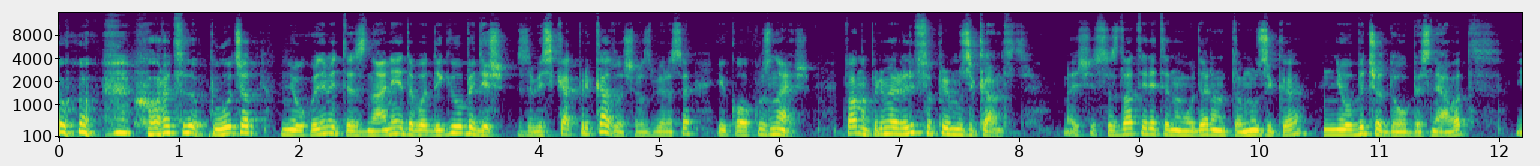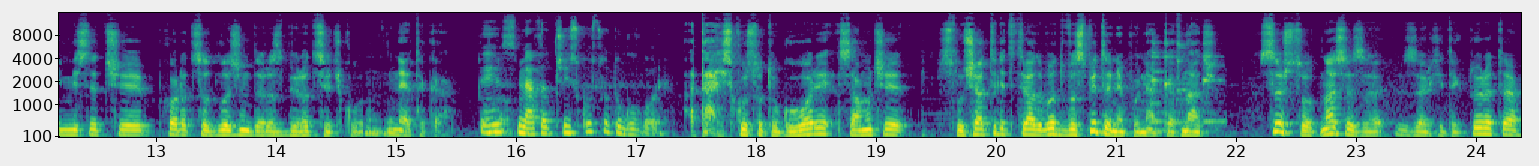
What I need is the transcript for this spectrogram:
хората да получат необходимите знания и да, да ги убедиш. Зависи как приказваш, разбира се, и колко знаеш. Това, например, липсва при музикантите. Значи, създателите на модерната музика не обичат да обясняват и мислят, че хората са длъжни да разбират всичко. Не е така. Те Но... смятат, че изкуството говори. А да, изкуството говори, само че слушателите трябва да бъдат възпитани по някакъв начин. Също се отнася за, за архитектурата,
